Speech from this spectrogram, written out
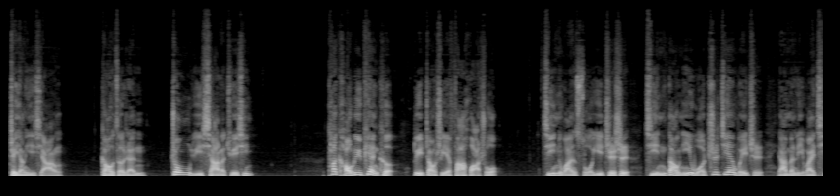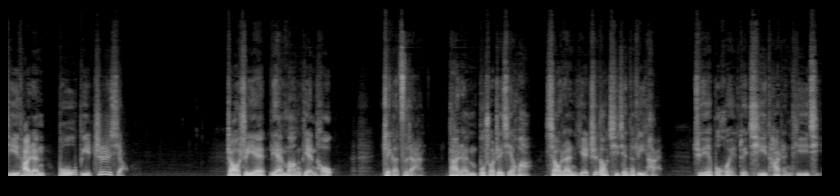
这样一想，高泽仁。终于下了决心。他考虑片刻，对赵师爷发话说：“今晚所议之事，仅到你我之间为止，衙门里外其他人不必知晓。赵师爷连忙点头：“这个自然，大人不说这些话，小人也知道其间的厉害，绝不会对其他人提起。”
